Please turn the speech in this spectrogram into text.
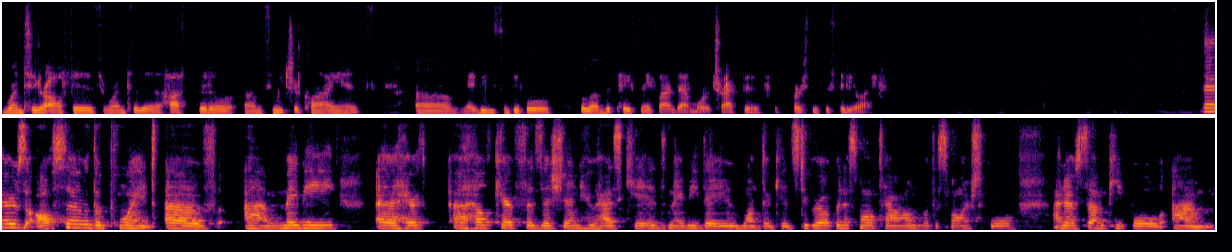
run to your office, run to the hospital um, to meet your clients. Um, maybe some people will love the pace and they find that more attractive versus the city life. There's also the point of um, maybe a, health, a healthcare physician who has kids. Maybe they want their kids to grow up in a small town with a smaller school. I know some people um,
